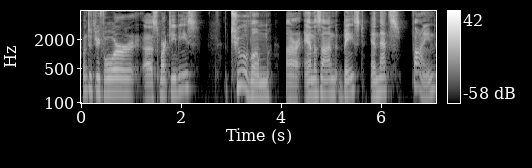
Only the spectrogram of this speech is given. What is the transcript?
one, two, three, four uh, smart TVs Two of them are Amazon based, and that's fine.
